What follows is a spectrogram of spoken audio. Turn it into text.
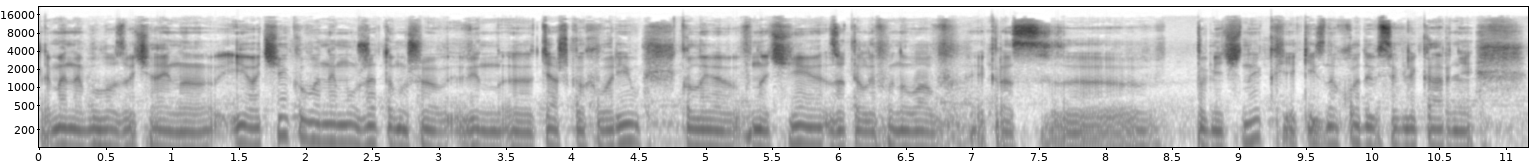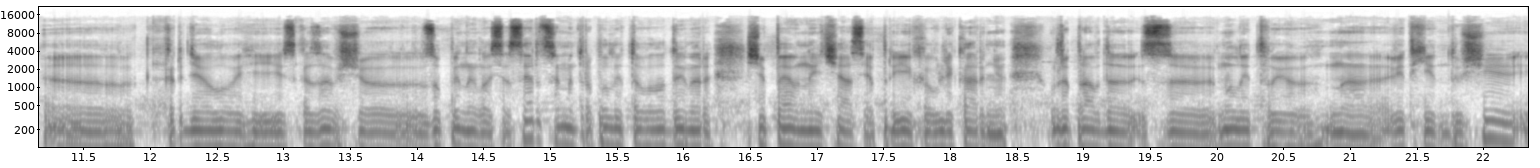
Для мене було звичайно і очікуваним уже, тому що він е, тяжко хворів, коли вночі зателефонував якраз. Помічник, який знаходився в лікарні е, кардіології, сказав, що зупинилося серце митрополита Володимира. Ще певний час я приїхав в лікарню, вже правда, з молитвою на відхід душі. І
